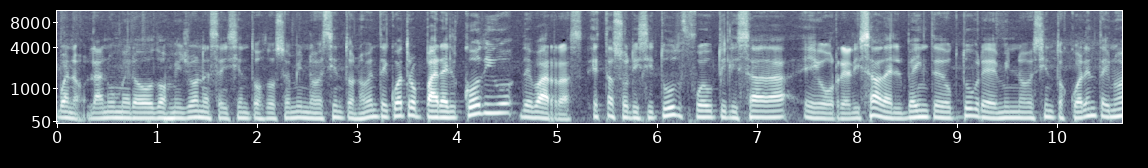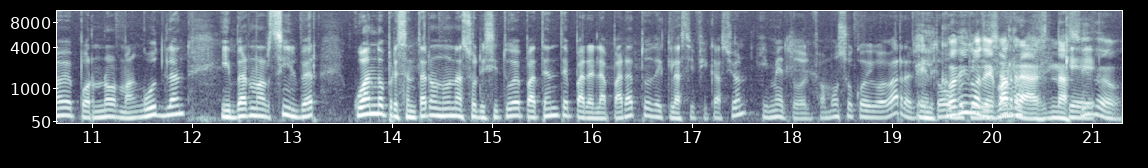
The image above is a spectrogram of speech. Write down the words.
bueno, la número 2.612.994, para el código de barras. Esta solicitud fue utilizada eh, o realizada el 20 de octubre de 1949 por Norman Woodland y Bernard Silver cuando presentaron una solicitud de patente para el aparato de clasificación y método, el famoso código de barras. El código de barras, nacido.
